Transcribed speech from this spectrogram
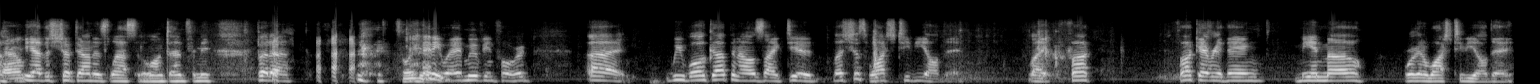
shutdown? Yeah, this shutdown has lasted a long time for me, but uh, it's only been- anyway, moving forward, uh, we woke up and I was like, dude, let's just watch TV all day. Like, fuck, fuck everything. Me and Mo, we're gonna watch TV all day.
